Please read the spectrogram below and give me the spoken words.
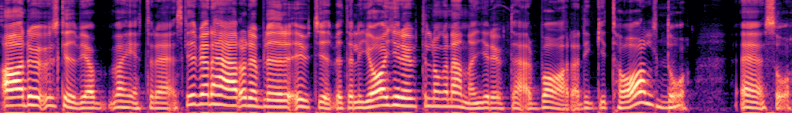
Ja, då skriver jag, vad heter det, skriver jag det här och det blir utgivet eller jag ger ut eller någon annan ger ut det här bara digitalt då. Mm. Eh, så.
